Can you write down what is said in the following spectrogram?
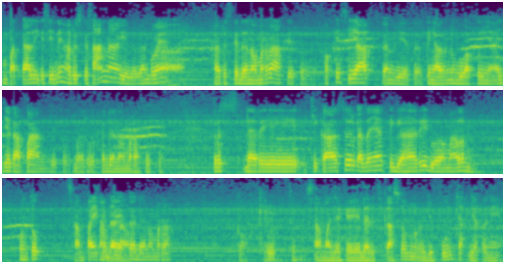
empat kali ke sini harus ke sana gitu kan. Pokoknya Ah, harus ke Danau Merak gitu. Oke siap kan gitu. Tinggal nunggu waktunya aja kapan gitu baru ke Danau Merak itu. Terus dari Cikasur katanya tiga hari dua malam untuk sampai ke sampai Danau. ke Danau Merak Gokil. gitu. Sama aja kayak dari Cikasur menuju puncak jatuhnya. ya.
